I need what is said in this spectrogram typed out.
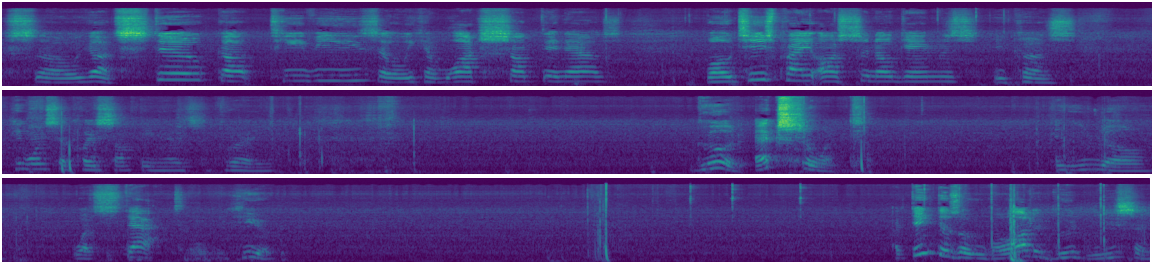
So we got still got TV, so we can watch something else. Well, T's playing Arsenal games because he wants to play something else to play. Good, excellent. And you know what's stacked over here. I think there's a lot of good reason.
